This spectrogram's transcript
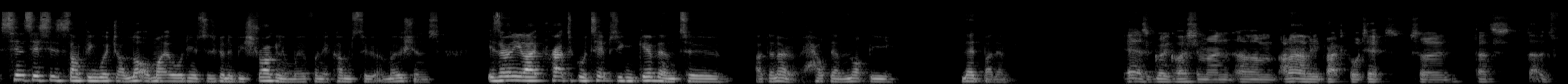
since this is something which a lot of my audience is going to be struggling with when it comes to emotions, is there any like practical tips you can give them to, I don't know, help them not be led by them? Yeah, it's a great question, man. Um, I don't have any practical tips, so that's that's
